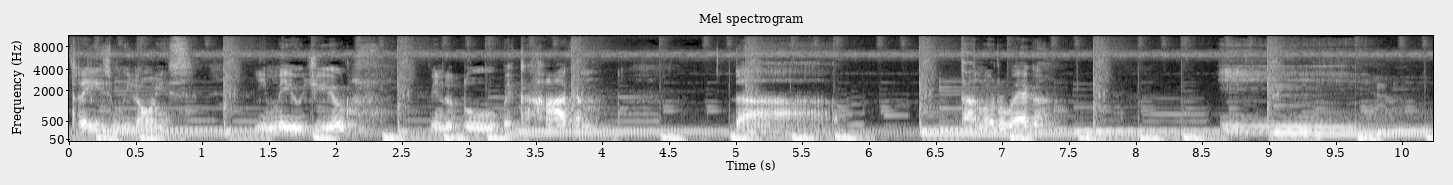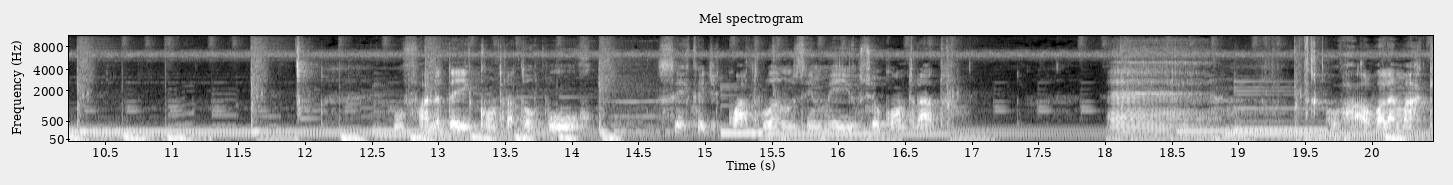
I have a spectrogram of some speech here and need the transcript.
3 milhões e meio de euros, vindo do Hagen da, da Noruega. E o Feyenoord daí contratou por cerca de 4 anos e meio o seu contrato. É, o Valemark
